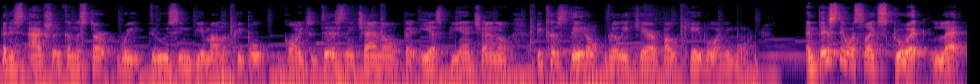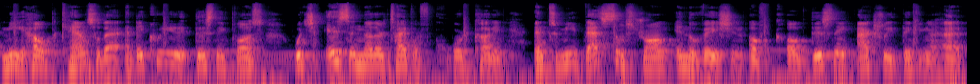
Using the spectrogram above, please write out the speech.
that is actually going to start reducing the amount of people going to Disney Channel, the ESPN channel because they don't really care about cable anymore. And Disney was like, screw it, let me help cancel that. And they created Disney Plus, which is another type of cord cutting. And to me, that's some strong innovation of, of Disney actually thinking ahead.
